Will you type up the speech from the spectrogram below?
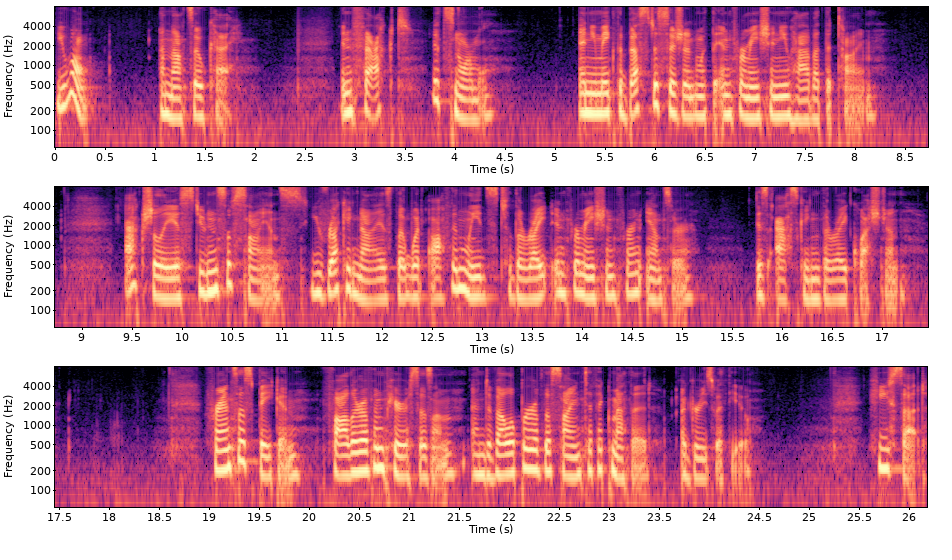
You won't, and that's okay. In fact, it's normal and you make the best decision with the information you have at the time. Actually, as students of science, you recognize that what often leads to the right information for an answer is asking the right question. Francis Bacon, father of empiricism and developer of the scientific method, agrees with you. He said,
